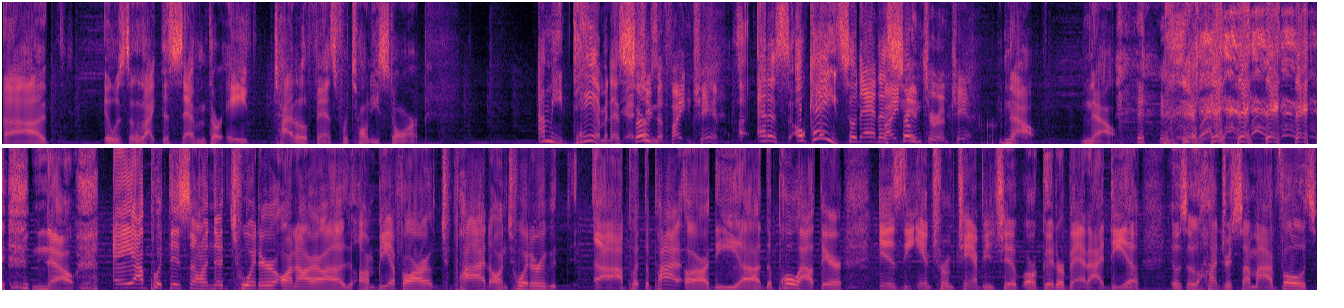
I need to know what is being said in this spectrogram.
uh, it was like the seventh or eighth title defense for Toni Storm. I mean, damn, at a Yeah, certain she's a fighting champ. at a s- okay, so that at a Fighting certain interim champ. no. No. no. A, I put this on the Twitter on our uh, on BFR pod on Twitter. Uh, I put the pod or the uh, the poll out there. Is the interim championship or good or bad idea? It was a hundred some odd votes.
